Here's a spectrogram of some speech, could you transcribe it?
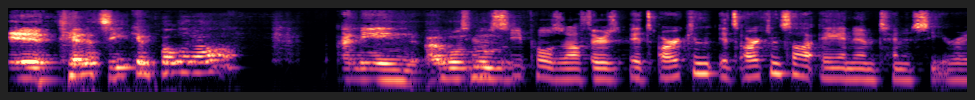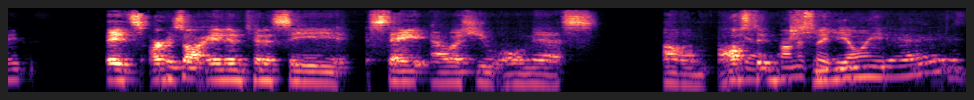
If Tennessee can pull it off, I mean, I will, Tennessee pulls it off. There's it's Arkan it's Arkansas A and M Tennessee, right? it's Arkansas, A&M, Tennessee, State, LSU, Ole Miss, um, Austin. Yeah, honestly, the only- PA?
